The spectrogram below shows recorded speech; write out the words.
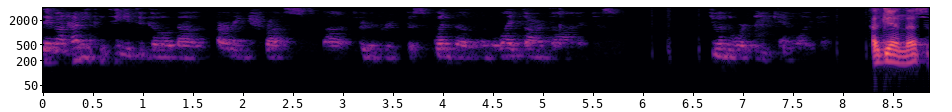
Davon, how do you continue to go about earning trust uh, through the group? Just when the when the lights aren't on, and just doing the work that you can while you can. again, that's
